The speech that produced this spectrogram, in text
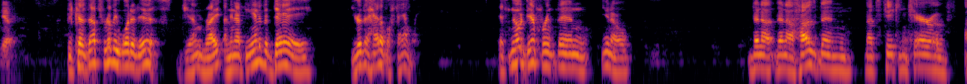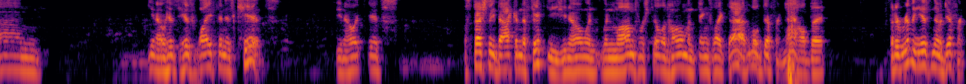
Yeah because that's really what it is, Jim, right? I mean, at the end of the day, you're the head of a family. It's no different than, you know, than a than a husband that's taking care of um you know his his wife and his kids. You know, it, it's especially back in the 50s, you know, when when moms were still at home and things like that. A little different now, but but it really is no different.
